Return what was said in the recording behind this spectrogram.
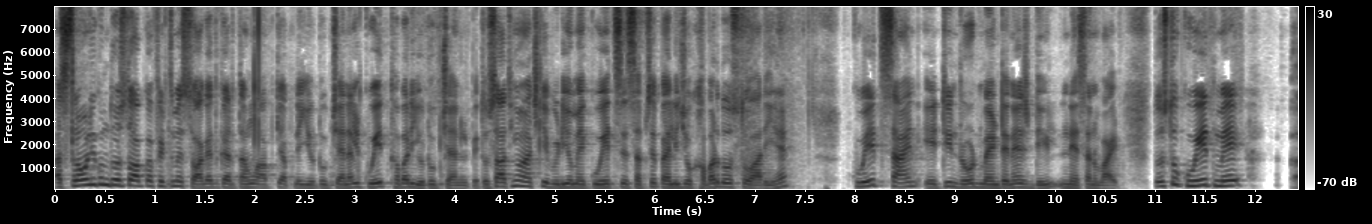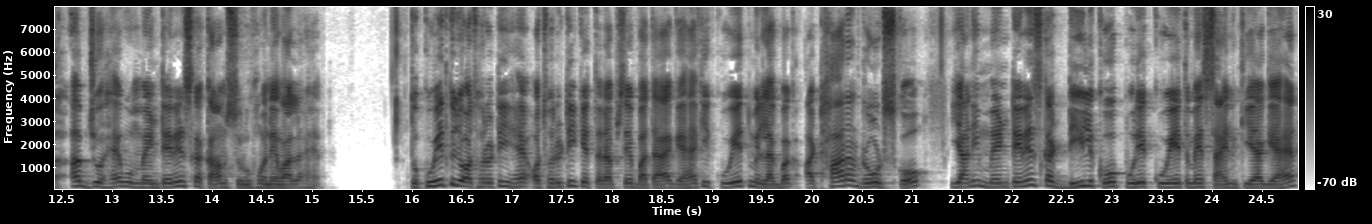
वालेकुम दोस्तों, आपका फिर से मैं स्वागत करता हूँ आपके अपने यूट्यूब चैनल कुवैत खबर यूट्यूब चैनल पे। तो साथियों, आज के वीडियो में कुवैत से सबसे पहली जो खबर दोस्तों आ रही है Kuwait sign 18 road maintenance deal nationwide दोस्तों कुवैत में अब जो है वो मेंटेनेंस का काम शुरू होने वाला है। तो कुवैत की जो अथॉरिटी है अथॉरिटी के तरफ़ से बताया गया है कि कुवैत में लगभग 18 रोड्स को, यानी मेंटेनेंस का डील को पूरे कुवैत में साइन किया गया है।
